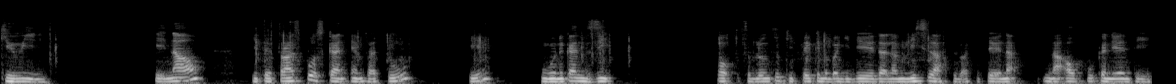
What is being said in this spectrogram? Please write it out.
kiri ni. Okay. Now, kita transposkan M1 okay, menggunakan zip. Oh, sebelum tu kita kena bagi dia dalam list lah sebab kita nak nak outputkan dia nanti.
